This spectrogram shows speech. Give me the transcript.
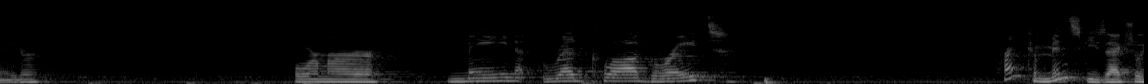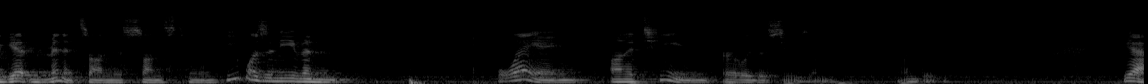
Nader, former Maine Red Claw great. Frank Kaminsky's actually getting minutes on this Suns team. He wasn't even playing on a team early this season. When did he? Yeah,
